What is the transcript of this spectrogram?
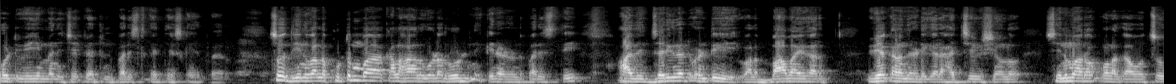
ఓటు వేయమని చెప్పేటువంటి పరిస్థితికి అయితే తీసుకెళ్ళిపోయారు. సో దీనివల్ల కుటుంబ కలహాలు కూడా రోడ్డు నెక్కినటువంటి పరిస్థితి. అది జరిగినటువంటి వాళ్ళ బాబాయ్ గారు వివేకానంద రెడ్డి గారి హత్య విషయంలో సినిమా రూపంలో కావచ్చు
